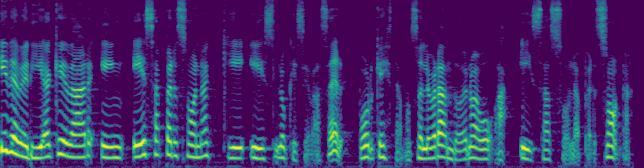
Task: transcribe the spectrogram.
y debería quedar en esa persona qué es lo que se va a hacer, porque estamos celebrando de nuevo a esa sola persona.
